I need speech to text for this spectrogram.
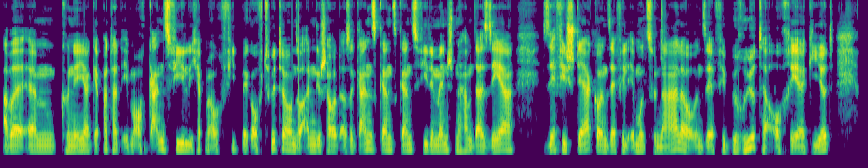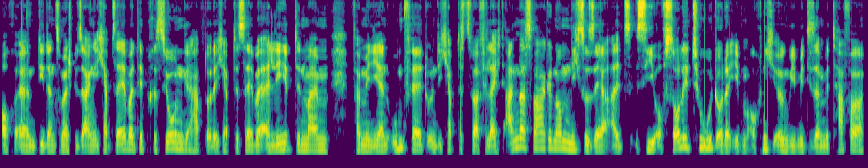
Aber ähm, Cornelia Geppert hat eben auch ganz viel, ich habe mir auch Feedback auf Twitter und so angeschaut. Also ganz, ganz, ganz viele Menschen haben da sehr, sehr viel stärker und sehr viel emotionaler und sehr viel berührter auch reagiert. Auch ähm, die dann zum Beispiel sagen, ich habe selber Depressionen gehabt oder ich habe das selber erlebt in meinem familiären Umfeld und ich habe das zwar vielleicht anders wahrgenommen, nicht so sehr als Sea of Solitude oder eben auch nicht irgendwie mit dieser Metapher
